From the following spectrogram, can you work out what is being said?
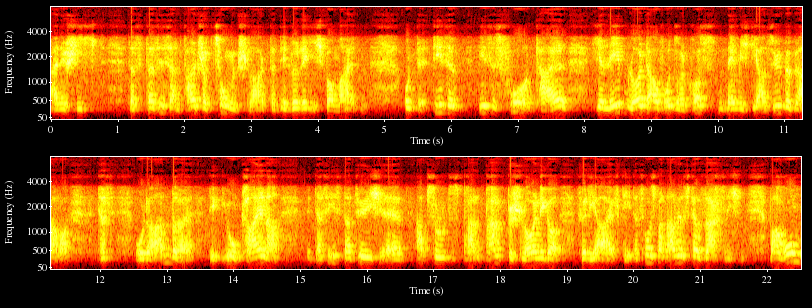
eine Schicht. Das, das ist ein falscher Zungenschlag, den würde ich vermeiden. Und diese, dieses Vorurteil, hier leben Leute auf unsere Kosten, nämlich die Asylbewerber das, oder andere, die, die Ukrainer, das ist natürlich äh, absolutes Brand, Brandbeschleuniger für die AfD. Das muss man alles versachlichen. Warum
